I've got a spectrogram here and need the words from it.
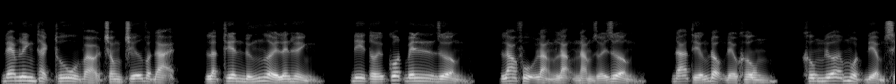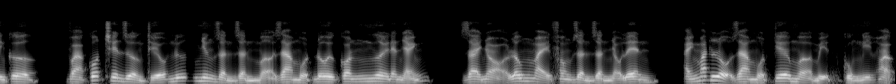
Đem linh thạch thu vào trong chữ vật đại, Lật Thiên đứng người lên hình, đi tới cốt bên giường, lao phụ lẳng lặng nằm dưới giường, đã tiếng động đều không, không nữa một điểm sinh cơ, và cốt trên giường thiếu nữ nhưng dần dần mở ra một đôi con ngươi đen nhánh, dài nhỏ lông mày phong dần dần nhỏ lên, ánh mắt lộ ra một tia mở mịt cùng nghi hoặc.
